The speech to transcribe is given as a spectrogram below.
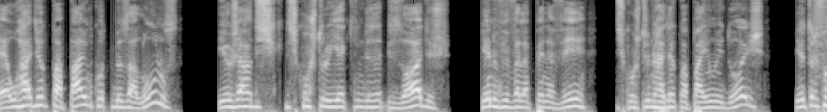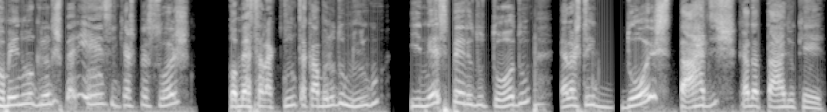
É, o Rádio Papai, enquanto meus alunos, eu já desconstruí aqui em dois episódios. Quem não viu, vale a pena ver. Desconstruindo Rádio Papai 1 e 2. Eu transformei numa grande experiência em que as pessoas começam na quinta, acabam no domingo. E nesse período todo, elas têm duas tardes, cada tarde o quê?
